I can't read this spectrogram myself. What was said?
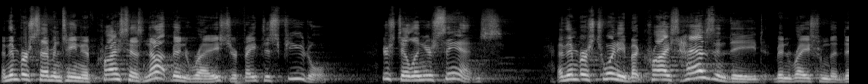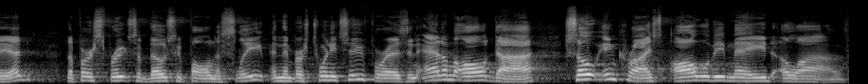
And then verse 17 if Christ has not been raised, your faith is futile. You're still in your sins. And then verse 20, but Christ has indeed been raised from the dead, the first fruits of those who've fallen asleep. And then verse 22, for as in Adam all die, so in Christ all will be made alive.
